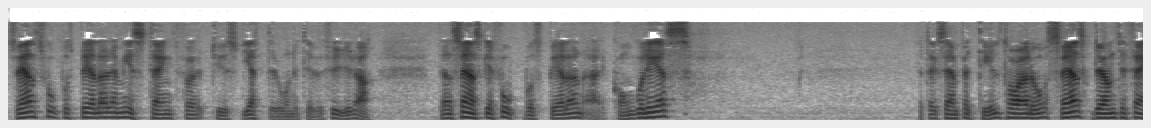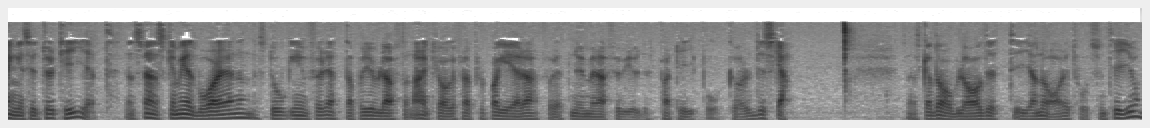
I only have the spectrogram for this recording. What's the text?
Svensk fotbollsspelare misstänkt för tyskt jätterån i TV4. Den svenska fotbollsspelaren är kongoles. Ett exempel till tar jag då. Svensk dömd till fängelse i Turkiet. Den svenska medborgaren stod inför rätta på julafton anklagad för att propagera för ett numera förbjudet parti på kurdiska. Svenska Dagbladet i januari 2010.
